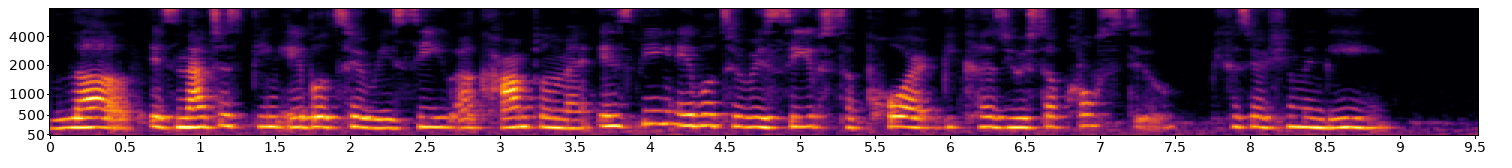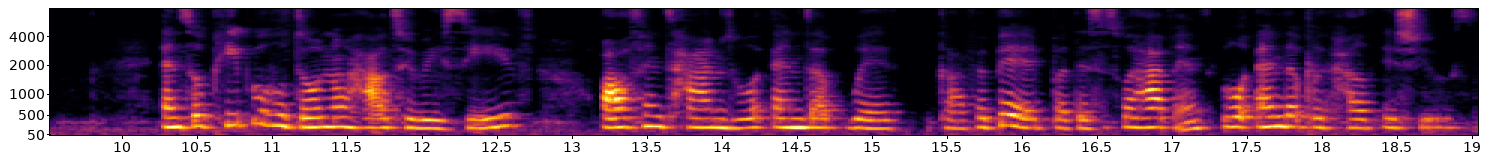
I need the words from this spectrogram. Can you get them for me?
love. It's not just being able to receive a compliment. It's being able to receive support because you're supposed to, because you're a human being. And so people who don't know how to receive oftentimes will end up with, God forbid, but this is what happens, will end up with health issues,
